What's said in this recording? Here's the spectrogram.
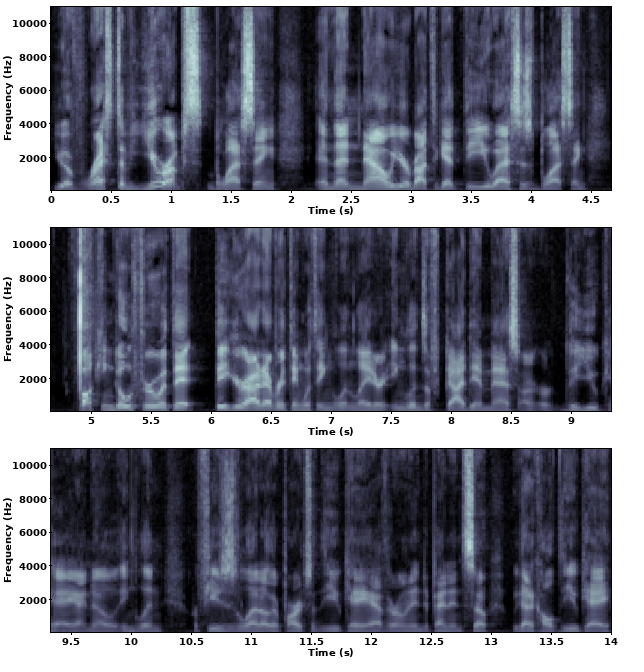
you have rest of Europe's blessing, and then now you're about to get the US's blessing fucking go through with it, figure out everything with England later. England's a goddamn mess, or, the UK. I know England refuses to let other parts of the UK have their own independence, so we got to call it the UK.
